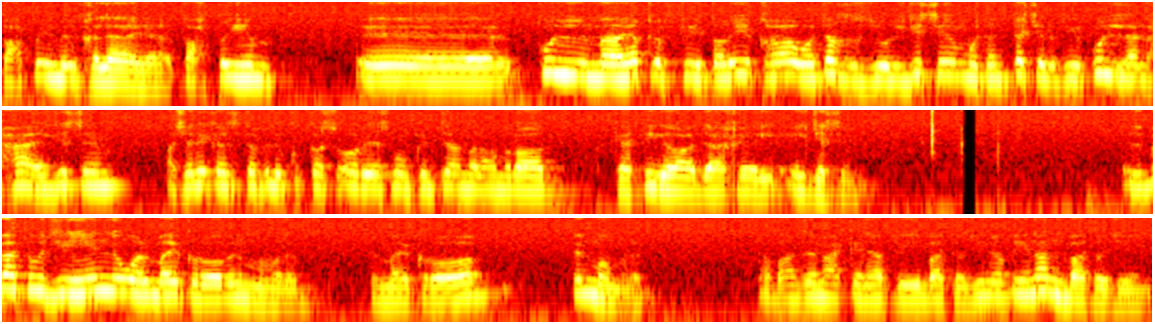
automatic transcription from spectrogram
تحطيم الخلايا تحطيم آه، كل ما يقف في طريقها وتغزو الجسم وتنتشر في كل أنحاء الجسم. عشان هيك ال Staphylococcus aureus ممكن تعمل أمراض كثيرة داخل الجسم. ال pathogen هو الميكروب الممرض الميكروب الممرض. طبعا زي ما حكينا في pathogen وفي non pathogen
